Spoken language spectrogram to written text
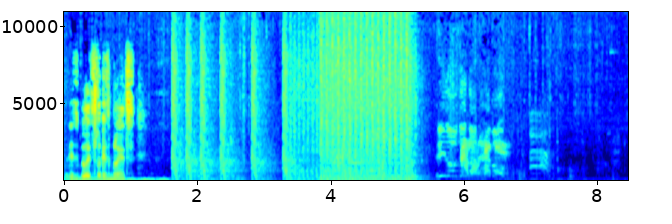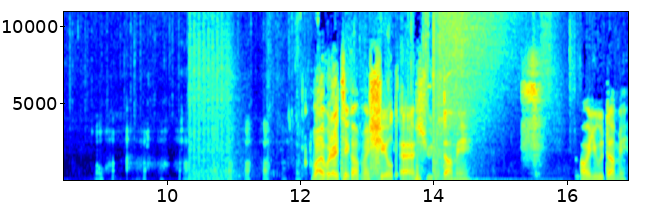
Look at his blitz. Look at his blitz. Why would I take off my shield, Ash? You dummy. Oh, you dummy.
